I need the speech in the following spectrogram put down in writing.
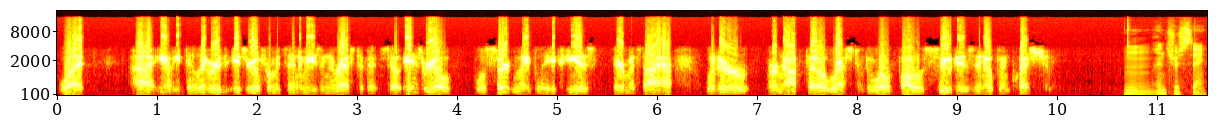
what uh, you know, he delivered Israel from its enemies and the rest of it. So Israel will certainly believe he is their Messiah. Whether or not the rest of the world follows suit is an open question. Hmm, interesting.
